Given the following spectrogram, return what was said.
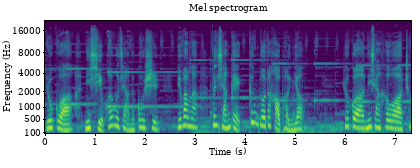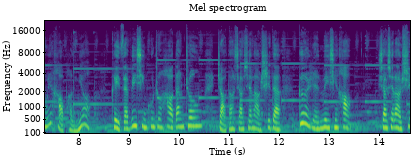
如果你喜欢我讲的故事，别忘了分享给更多的好朋友。如果你想和我成为好朋友，可以在微信公众号当中找到小雪老师的个人微信号，小雪老师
